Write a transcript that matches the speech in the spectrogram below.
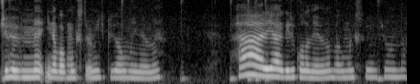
Çöp evime yine bakmak istiyorum. Hiç güzel olmayan evime. Her yer gıcık olan evime bakmak istiyorum şu anda.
